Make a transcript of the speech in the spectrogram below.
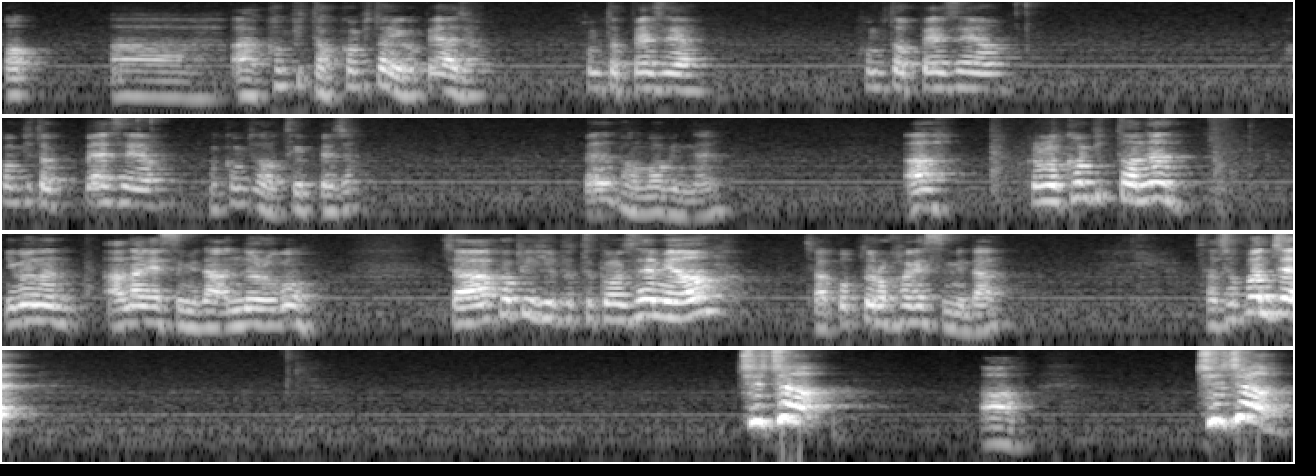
어, 아, 아 컴퓨터. 컴퓨터 이거 빼야죠. 컴퓨터 빼세요. 컴퓨터 빼세요. 컴퓨터 빼세요. 컴퓨터 어떻게 빼죠? 빼는 방법 있나요? 아 그러면 컴퓨터는 이거는 안 하겠습니다. 안 누르고 자, 커피 기프트콘 3명. 자, 뽑도록 하겠습니다. 자, 첫 번째. 추첨! 아, 추첨!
